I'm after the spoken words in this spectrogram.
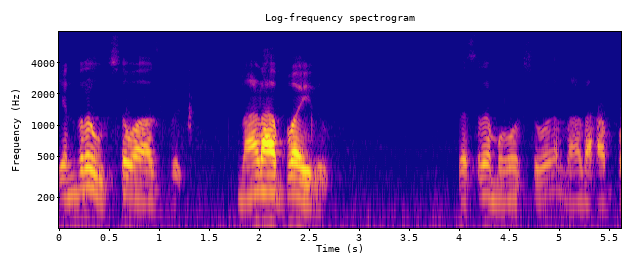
ಜನರ ಉತ್ಸವ ಆಗಬೇಕು. ನಾಡಹಬ್ಬ ಇದು. ದಸರಾ ಮಹೋತ್ಸವ ನಾಡ ಹಬ್ಬ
